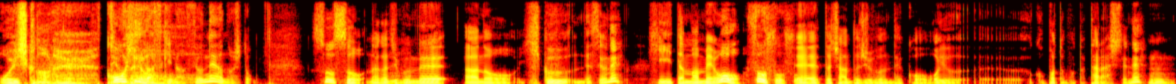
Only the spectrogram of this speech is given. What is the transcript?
美味しくなれ。コーヒーが好きなんですよねあの人そうそう。なんか自分で、あの、引くんですよね。引いた豆を、そうそうそう、えっ、と、ちゃんと自分でこう、お湯、こうポタポタ垂らしてね。うん、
